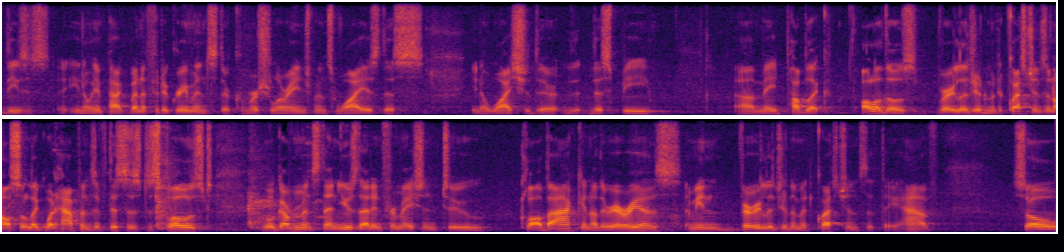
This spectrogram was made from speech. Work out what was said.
these, you know, impact benefit agreements, their commercial arrangements, why is this, you know, why should there, th this be uh, made public? All of those very legitimate questions, and also like what happens if this is disclosed? Will governments then use that information to claw back in other areas? I mean, very legitimate questions that they have. So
